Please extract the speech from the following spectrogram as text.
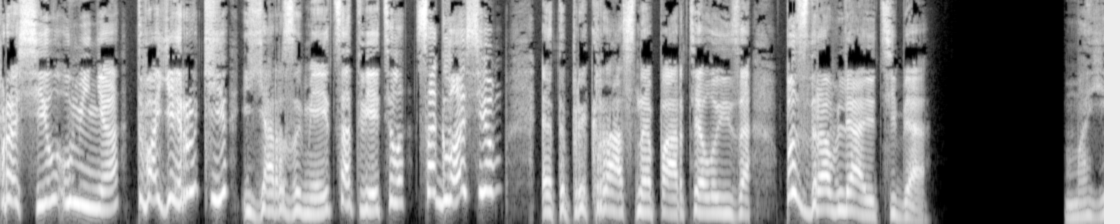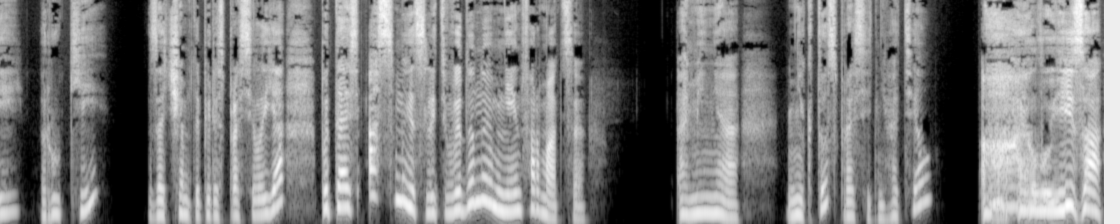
просил у меня твоей руки, и я, разумеется, ответила согласием. Это прекрасная партия, Луиза. Поздравляю тебя!» «Моей руки?» — зачем-то переспросила я, пытаясь осмыслить выданную мне информацию. «А меня никто спросить не хотел?» «Ай, Луиза!»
